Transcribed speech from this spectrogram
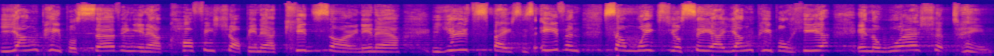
young people serving in our coffee shop, in our kids zone, in our youth spaces. Even some weeks you'll see our young people here in the worship team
